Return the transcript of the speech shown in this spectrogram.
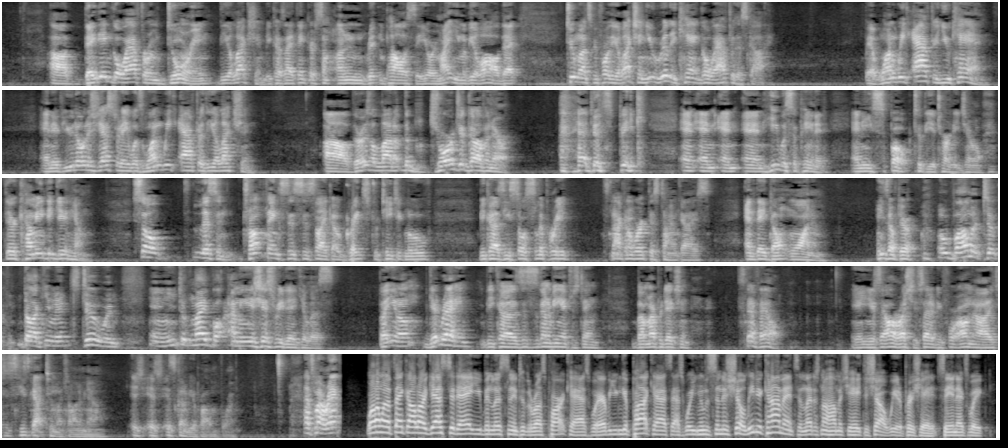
Uh, they didn't go after him during the election because I think there's some unwritten policy, or it might even be a law, that two months before the election, you really can't go after this guy. But one week after, you can. And if you noticed yesterday was one week after the election. Uh, there's a lot of the Georgia governor had to speak and, and, and, and he was subpoenaed and he spoke to the attorney general. They're coming to get him. So listen, Trump thinks this is like a great strategic move because he's so slippery. It's not going to work this time, guys. And they don't want him. He's up there. Obama took documents too, and and he took my. Bo-. I mean, it's just ridiculous. But you know, get ready because this is going to be interesting. But my prediction, he's going to fail. And you say, "Oh, Russ, you said it before." Oh no, just, he's got too much on him now. It's, it's, it's going to be a problem for him. That's my rant. Well, I want to thank all our guests today. You've been listening to the Russ Podcast. Wherever you can get podcasts, that's where you can listen to the show. Leave your comments and let us know how much you hate the show. We'd appreciate it. See you next week.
